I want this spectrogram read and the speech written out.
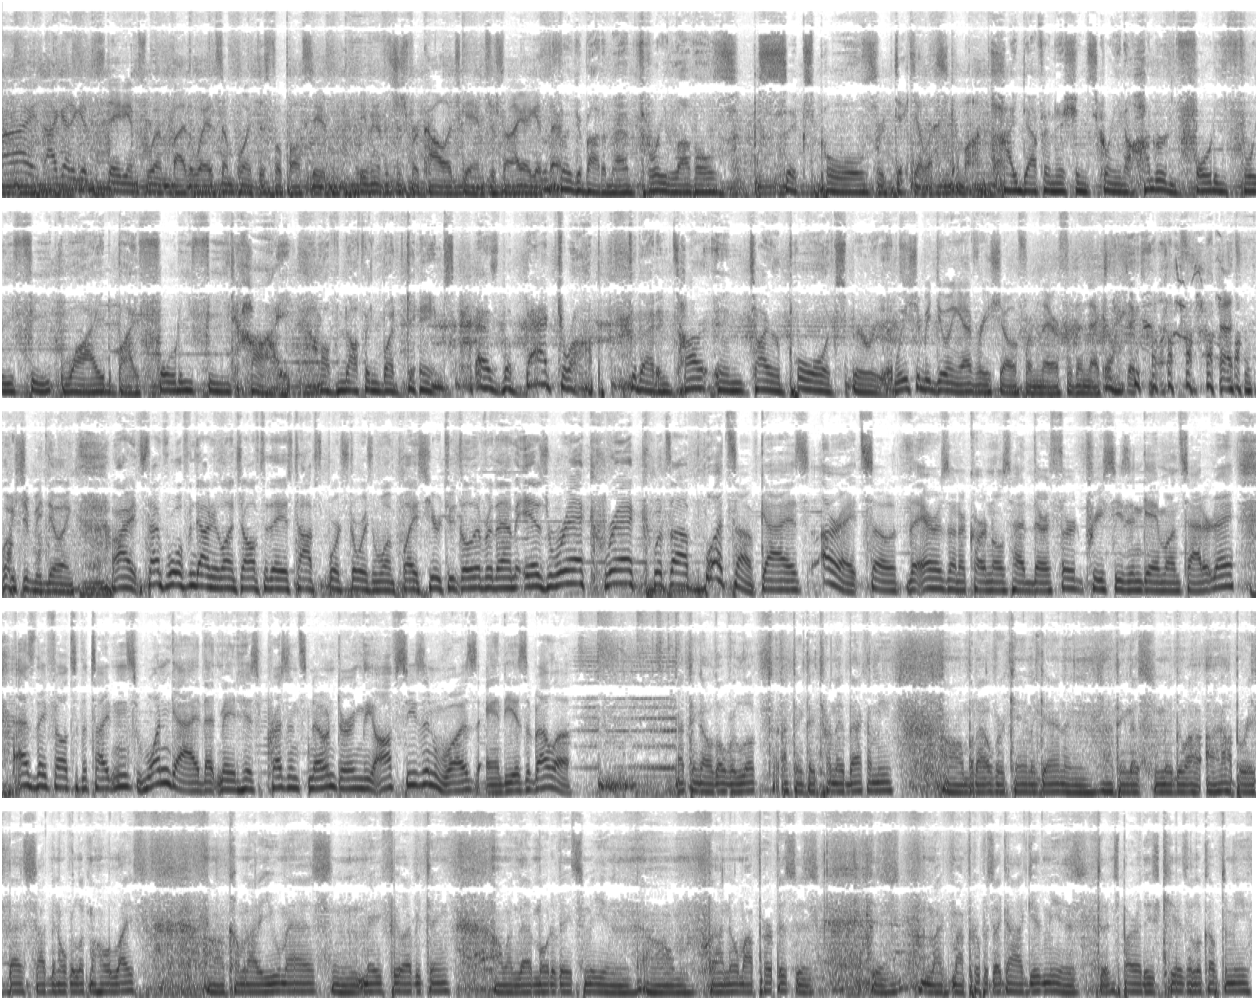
All right, I got to get to Stadium Swim, by the way, at some point this football season, even if it's just for college games or something. I got to get there. Think about it, man. Three levels, six pools. Ridiculous. Come on. High definition screen, 143 feet wide by 40 feet high of nothing but games as the backdrop to that entire entire pool experience. We should be doing every show from there for the next six months. That's what we should be doing. All right, it's time for Wolfing Down Your Lunch. All of today's top sports stories in one place. Here to deliver them is Rick. Rick, what's up? What's up, guys? All right, so the Arizona Cardinals had their third preseason game on Saturday as they fell to the Titans. One guy that made his presence known during the offseason was Andy Isabella. I think I was overlooked. I think they turned their back on me, um, but I overcame again, and I think that's maybe why I operate best. I've been overlooked my whole life, uh, coming out of UMass and Mayfield, everything, um, and that motivates me. And um, but I know my purpose is is my, my purpose that God gave me is to inspire these kids that look up to me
